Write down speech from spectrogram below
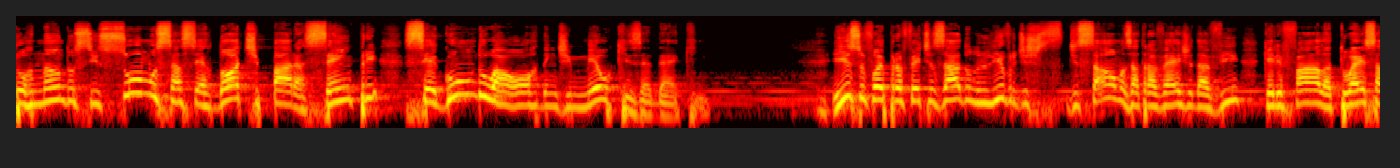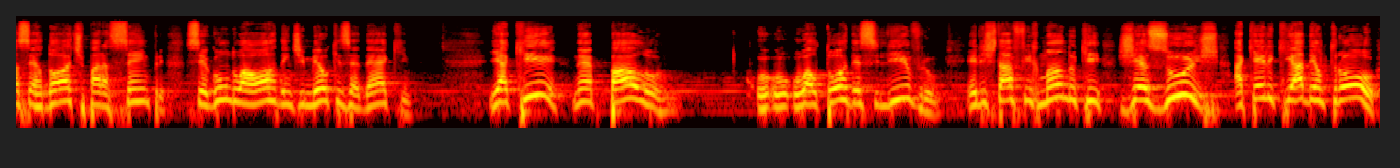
tornando-se sumo sacerdote para sempre, segundo a ordem de Melquisedeque. Isso foi profetizado no livro de, de, Salmos, através de Davi, que ele fala: Tu és sacerdote para sempre, segundo a ordem de Melquisedeque. E aqui, né, Paulo, o, o, o autor desse livro, ele está afirmando que Jesus, aquele que adentrou,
